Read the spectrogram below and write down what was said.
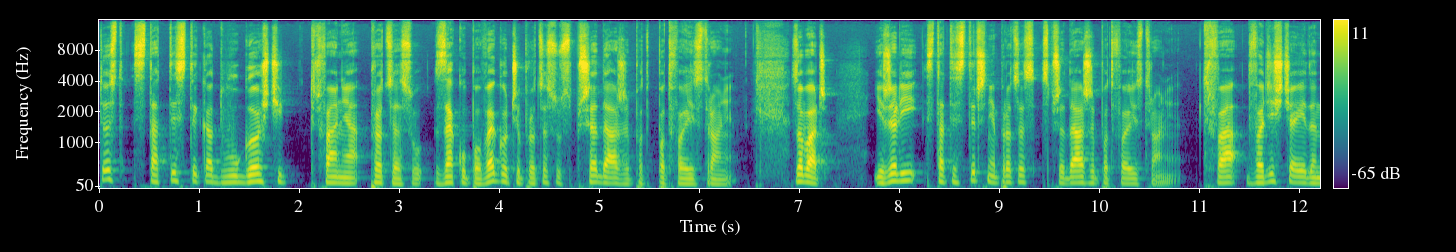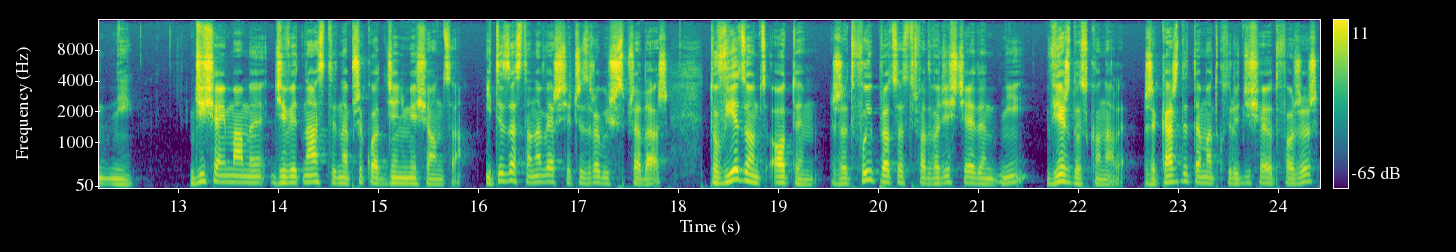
to jest statystyka długości trwania procesu zakupowego czy procesu sprzedaży po, po Twojej stronie. Zobacz, jeżeli statystycznie proces sprzedaży po Twojej stronie trwa 21 dni, dzisiaj mamy 19 na przykład dzień miesiąca i Ty zastanawiasz się, czy zrobisz sprzedaż, to wiedząc o tym, że Twój proces trwa 21 dni, wiesz doskonale, że każdy temat, który dzisiaj otworzysz,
